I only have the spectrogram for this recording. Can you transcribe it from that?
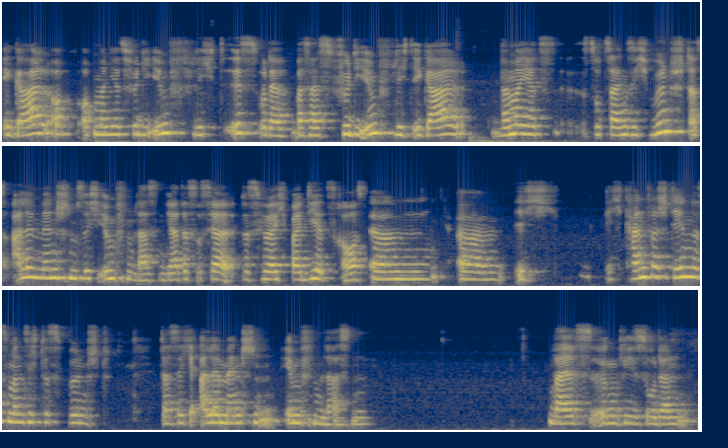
egal ob, ob man jetzt für die Impfpflicht ist oder was heißt für die Impfpflicht, egal, wenn man jetzt sozusagen sich wünscht, dass alle Menschen sich impfen lassen, ja, das ist ja, das höre ich bei dir jetzt raus. Ähm, ähm, ich, ich kann verstehen, dass man sich das wünscht, dass sich alle Menschen impfen lassen, weil es irgendwie so dann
